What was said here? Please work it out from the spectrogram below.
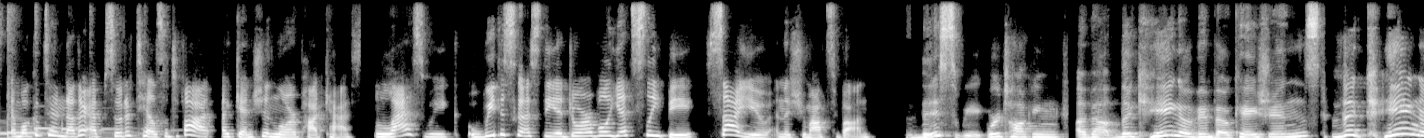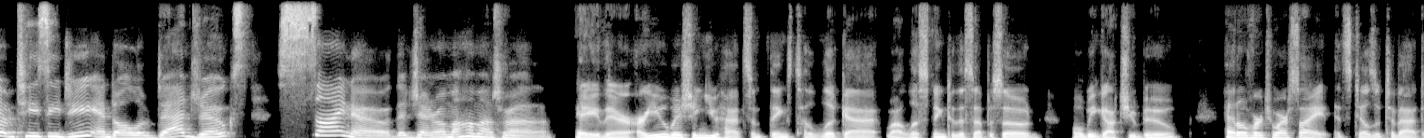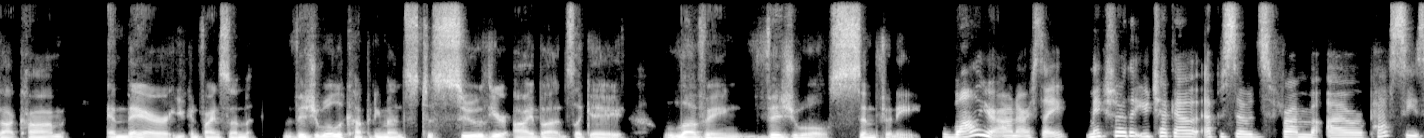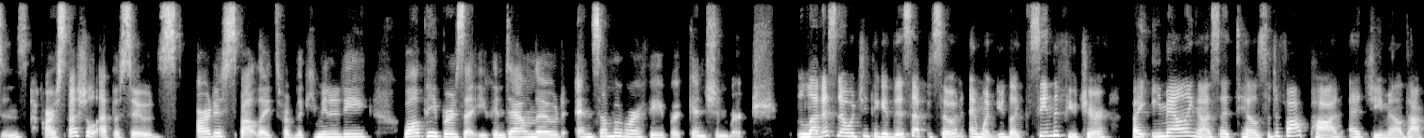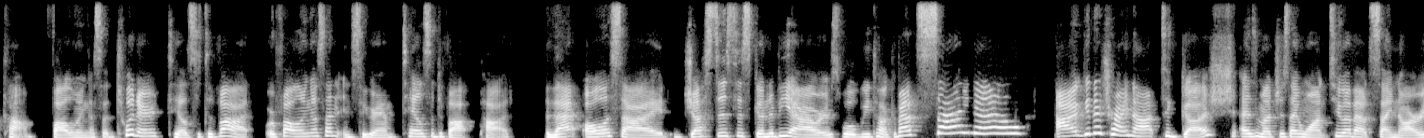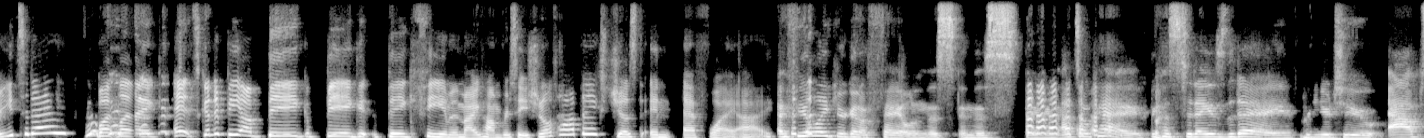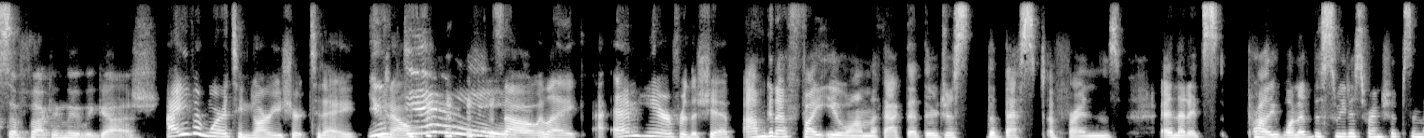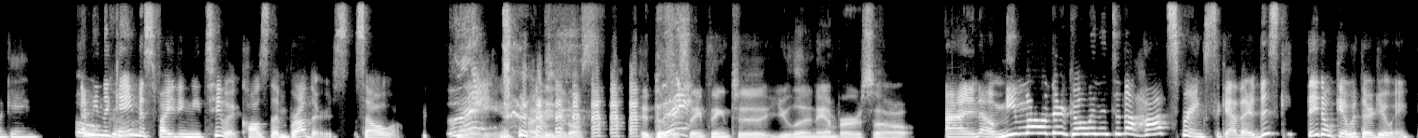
Master and welcome to another episode of Tales of Teyvat, a Genshin lore podcast. Last week, we discussed the adorable yet sleepy Sayu and the Shumatsuban. This week, we're talking about the king of invocations, the king of TCG and all of dad jokes, Cyno, the General Mahamatra. Hey there, are you wishing you had some things to look at while listening to this episode? Well, we got you, boo. Head over to our site, it's talesofteyvat.com, and there you can find some visual accompaniments to soothe your eyebuds like a loving visual symphony. While you're on our site, make sure that you check out episodes from our past seasons, our special episodes, artist spotlights from the community, wallpapers that you can download, and some of our favorite Genshin merch. Let us know what you think of this episode and what you'd like to see in the future by emailing us at talesofteyvatpod at gmail.com, following us on Twitter, Tales of Teyvat, or following us on Instagram, Tales of Teyvat Pod. That all aside, justice is going to be ours while we talk about Cyno. I'm gonna try not to gush as much as I want to about Sainari today, but like it's gonna be a big, big, big theme in my conversational topics. Just an FYI. I feel like you're gonna fail in this in this thing, and that's okay because today is the day for you to absolutely gush. I even wore a Tighnari shirt today. You, You, know, did! so like I'm here for the ship. I'm going to fight you on the fact that they're just the best of friends and that it's probably one of the sweetest friendships in the game. I mean, Oh, the game is fighting me too. It calls them brothers. So I mean, it also it does the same thing to Eula and Amber, so I know. Meanwhile, they're going into the hot springs together. This they don't get what they're doing.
